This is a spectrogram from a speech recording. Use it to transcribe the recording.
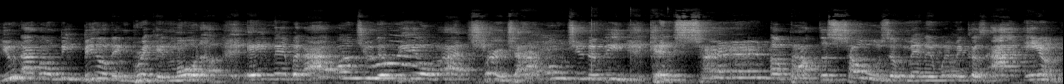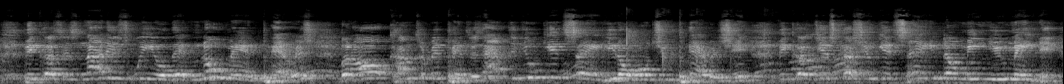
You're not going to be building brick and mortar. Amen. But I want you to build my church. I want you to be concerned about the souls of men and women because I am. Because it's not his will that no man perish, but all come to repentance. After you get saved, he don't want you perishing because just because you get saved don't mean you made it.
